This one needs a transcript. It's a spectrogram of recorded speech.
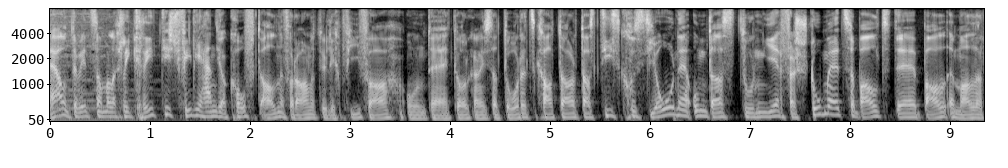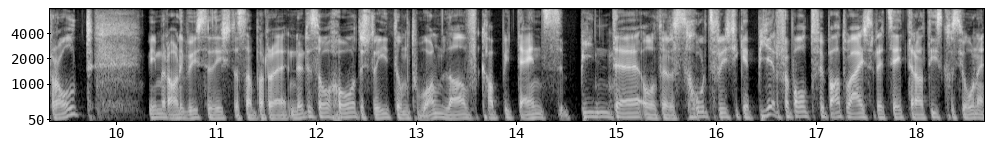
ja, und da wird es nochmal ein bisschen kritisch. Viele haben ja gehofft, allen voran natürlich die FIFA und äh, die Organisatoren zu Katar, dass Diskussionen um das Turnier verstummen, sobald der Ball einmal rollt. Wie wir alle wissen, ist das aber äh, nicht so gekommen. Der Streit um die One Love Kapitänsbinde oder das kurzfristige Bierverbot für Budweiser etc. Diskussionen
